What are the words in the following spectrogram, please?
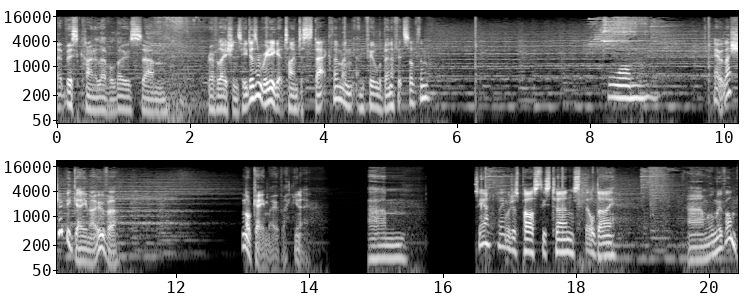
at this kind of level, those um, revelations, he doesn't really get time to stack them and, and feel the benefits of them. One. Yeah, well, that should be game over. Not game over, you know. Um, so yeah, I think we'll just pass these turns, they'll die, and we'll move on.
